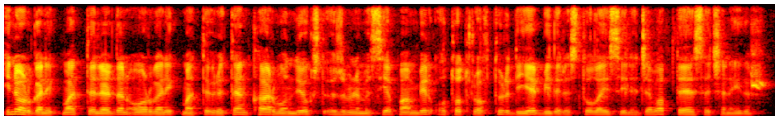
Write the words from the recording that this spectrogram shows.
inorganik maddelerden organik madde üreten karbondioksit özümlemesi yapan bir ototroftur diyebiliriz. Dolayısıyla cevap D seçeneğidir.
